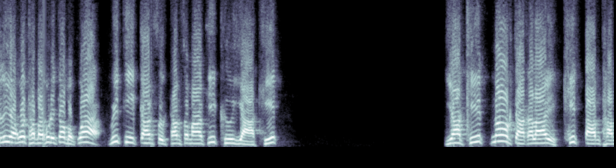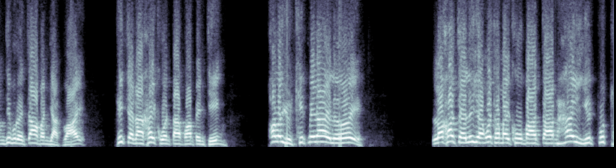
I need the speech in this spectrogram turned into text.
หรือยังว่าทำไมพระพุทธเจ้าบอกว่า วิธีการฝึกทำสมาธิคืออย่าคิด อย่าคิดนอกจากอะไร คิดตามธรรมที่พระพุทธเจ้าบัญญัติไว้ พิจารณาให้ควรตามความเป็นจริง เพราะเราหยุดคิดไม่ได้เลย แล้วเข้าใจหรือยังว่าทำไมครูบาอาจารย์ให้ยึดพุทโธ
